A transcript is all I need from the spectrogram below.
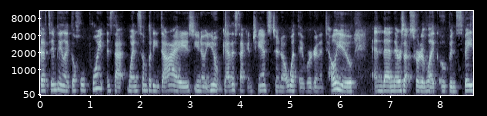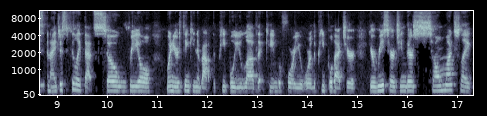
that same thing. Like the whole point is that when somebody dies you know you don't get a second chance to know what they were going to tell you. And then there's that sort of like open space. And i just feel like that's so real when you're thinking about the people you love that came before you or the people that you're you're researching. There's so much like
